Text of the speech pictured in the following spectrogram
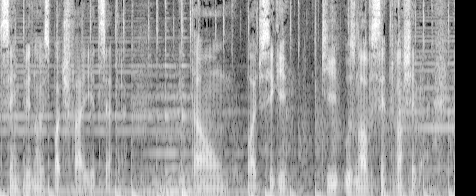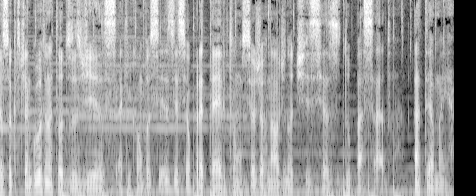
sempre no Spotify, etc. Então, pode seguir que os novos sempre vão chegar. Eu sou Cristian Gurdner, todos os dias aqui com vocês, e esse é o Pretérito, um seu jornal de notícias do passado. Até amanhã.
